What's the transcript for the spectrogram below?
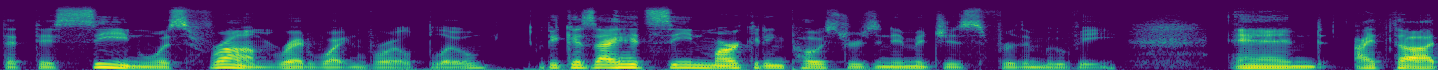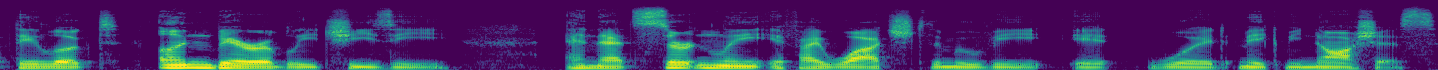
that this scene was from Red, White, and Royal Blue because I had seen marketing posters and images for the movie, and I thought they looked unbearably cheesy and that certainly if I watched the movie, it would make me nauseous.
